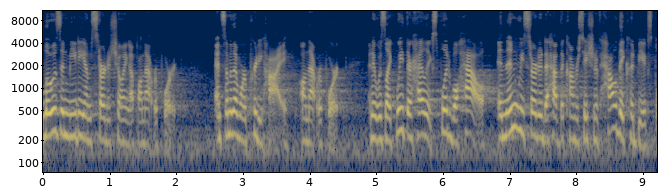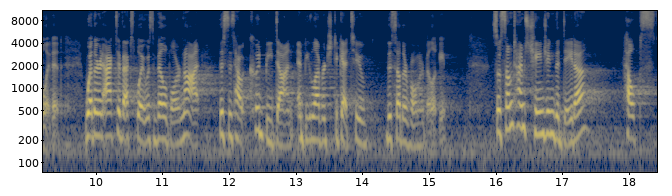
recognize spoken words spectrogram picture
lows and mediums started showing up on that report. And some of them were pretty high on that report. And it was like, wait, they're highly exploitable, how? And then we started to have the conversation of how they could be exploited. Whether an active exploit was available or not, this is how it could be done and be leveraged to get to this other vulnerability. So sometimes changing the data helps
